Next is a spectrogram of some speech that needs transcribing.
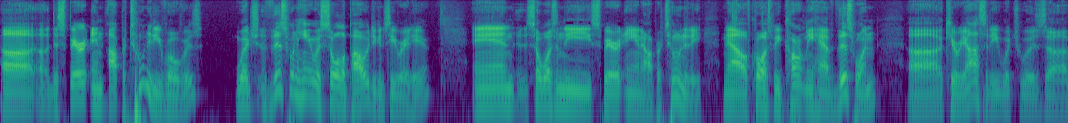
uh, uh the Spirit and Opportunity rovers, which this one here was solar powered. You can see right here and so wasn't the Spirit and Opportunity. Now, of course, we currently have this one, uh, Curiosity, which was, uh,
